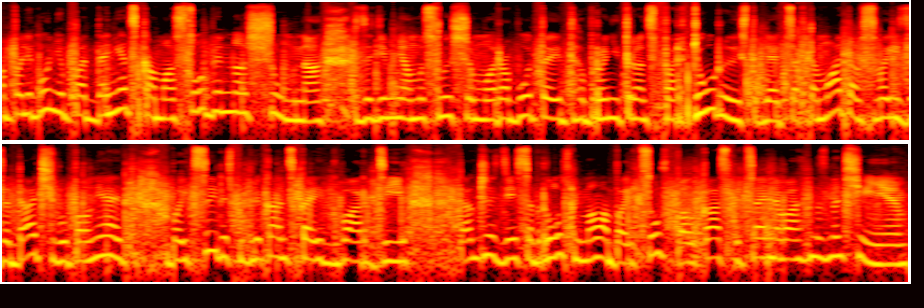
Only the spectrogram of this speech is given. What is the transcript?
На полигоне под Донецком особенно шумно. Сзади меня мы слышим, работает бронетранспортер и стреляет с автоматов. Свои задачи выполняют бойцы Республиканской гвардии. Также здесь собралось немало бойцов полка специального назначения.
